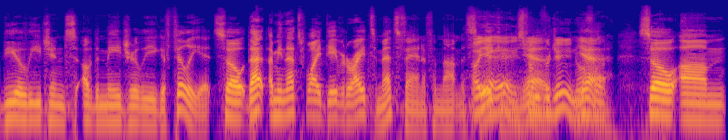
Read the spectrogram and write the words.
the allegiance of the major league affiliate. So that I mean that's why David Wright's a Mets fan, if I'm not Oh, mistaken. yeah, yeah, he's from Virginia, Yeah. So um,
